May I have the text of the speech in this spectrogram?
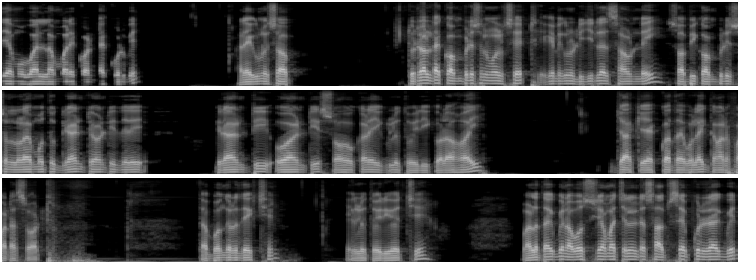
দেওয়া মোবাইল নাম্বারে কন্ট্যাক্ট করবেন। আর এগুলো সব টোটালটা কম্পিটিশন মল সেট এখানে কোনো ডিজিটাল সাউন্ড নেই, সবই কম্পিটিশন লড়ার মতো গ্যারান্টি ওয়ারেন্টি দিয়ে গ্যারান্টি ওয়ারেন্টি সহকারে এগুলো তৈরি করা হয়। যাকে এক কথায় বলে গাঁড় ফাটা শট। তা বন্ধুরা দেখছেন, এগুলো তৈরি হচ্ছে। ভালো থাকবেন, অবশ্যই আমার চ্যানেলটা সাবস্ক্রাইব করে রাখবেন।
